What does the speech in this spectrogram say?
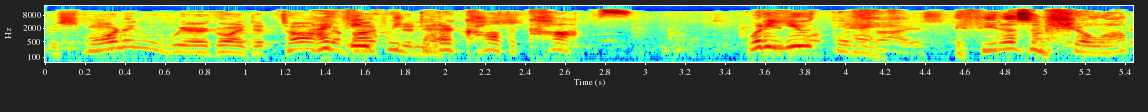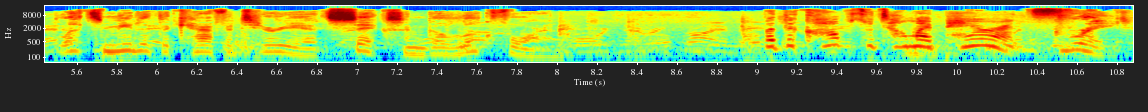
This morning we are going to talk I about I think we'd genetics. better call the cops. What do you think? Hey, if he doesn't show up, let's meet at the cafeteria at 6 and go look for him. But the cops would tell my parents. Great.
